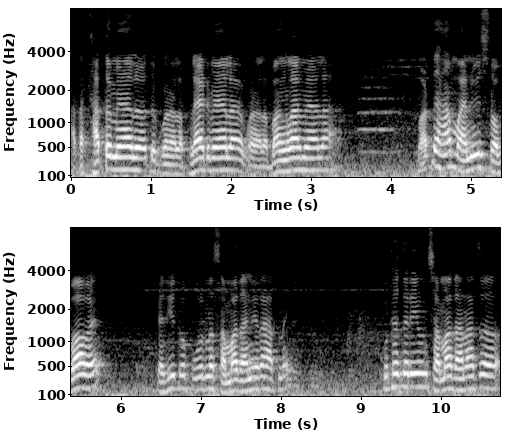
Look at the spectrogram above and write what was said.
आता खातं मिळालं तर कोणाला फ्लॅट मिळाला कोणाला बंगला मिळाला. वाटतं हा मानवी स्वभाव आहे. कधी तो पूर्ण समाधानी राहत नाही. कुठंतरी येऊन समाधानाचं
